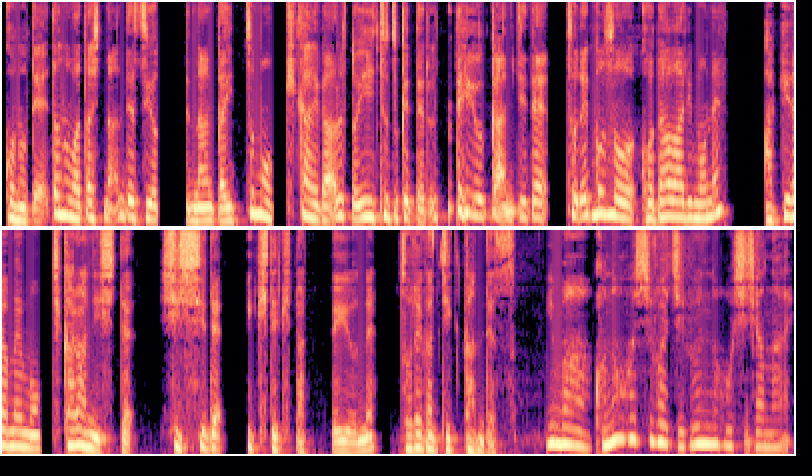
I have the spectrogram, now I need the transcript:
このデータの私なんですよ。ってなんかいつも機会があると言い続けてるっていう感じで、それこそこだわりもね、諦めも力にして必死で生きてきたっていうね、それが実感です。今、この星は自分の星じゃない。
